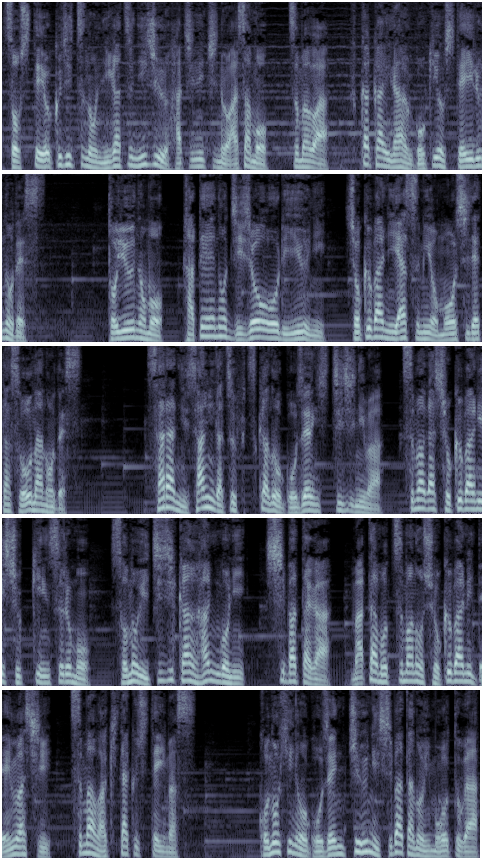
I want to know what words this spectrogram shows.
そして翌日の2月28日の朝も、妻は不可解な動きをしているのです。というのも、家庭の事情を理由に、職場に休みを申し出たそうなのです。さらに3月2日の午前7時には、妻が職場に出勤するも、その1時間半後に、柴田が、またも妻の職場に電話し、妻は帰宅しています。この日の午前中に柴田の妹が、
